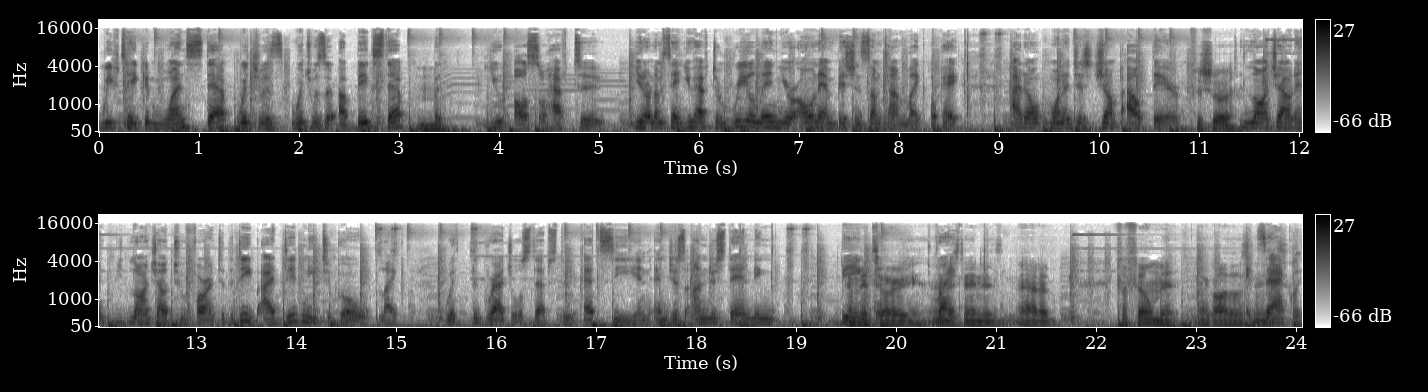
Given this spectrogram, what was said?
We've taken one step, which was which was a, a big step, Mm-hmm. but you also have to, you know what I'm saying? You have to reel in your own ambition. Sometime, like, okay, I don't want to just jump out there, For sure. launch out and launch out too far into the deep. I did need to go like with the gradual steps through Etsy and and just understanding being Inventory, right. understanding how to fulfillment, like all those things. Exactly.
